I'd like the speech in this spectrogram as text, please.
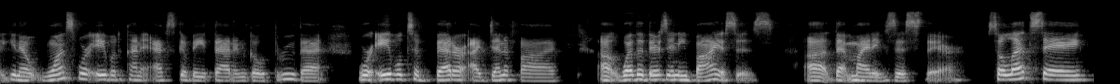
you know, once we're able to kind of excavate that and go through that, we're able to better identify uh, whether there's any biases uh, that might exist there. So let's say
